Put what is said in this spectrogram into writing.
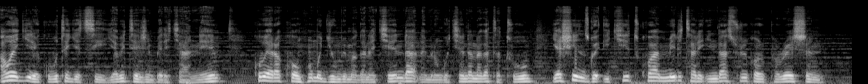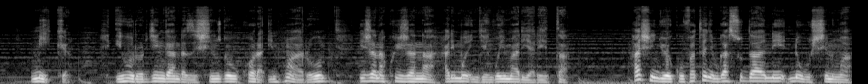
aho yagiriye ku butegetsi yabiteje imbere cyane kubera ko nko mu gihumbi magana cyenda na mirongo cyenda na gatatu yashinzwe icyitwa military industry corporation. Mic ihuriro ry'inganda zishinzwe gukora intwaro ijana ku ijana harimo ingengo y'imari ya leta. Hashingiwe ku bufatanye bwa sudani n'ubushinwa.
